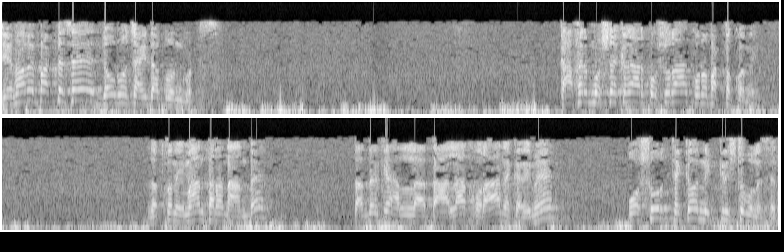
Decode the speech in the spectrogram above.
যেভাবে পারতেছে যৌন চাহিদা পূরণ করতেছে। কাফের মোশেকরা আর পশুরা কোনো পার্থক্য নেই। যতক্ষণ ইমান তারা না আনবে, তাদেরকে আল্লাহ তালা কোরআন একাডেমে পশুর থেকেও নিকৃষ্ট বলেছেন।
